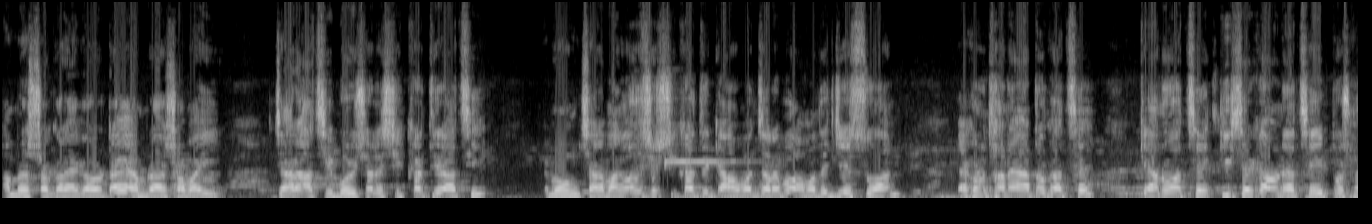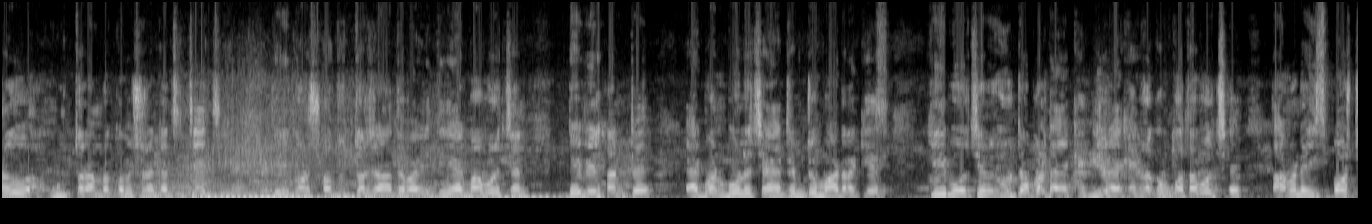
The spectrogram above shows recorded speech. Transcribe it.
আমরা সকাল এগারোটায় আমরা সবাই যারা আছি, বরিশালের শিক্ষার্থীরা আছি এবং সারা বাংলাদেশের শিক্ষার্থীকে আহ্বান জানাব, আমাদের যে সোয়ান এখনও থানায় আটক আছে। কেন আছে, কিসের কারণে আছে, এই প্রশ্নের উত্তর আমরা কমিশনের কাছে চেয়েছি। তিনি কোনো সদুত্তর জানাতে পারেনি তিনি একবার বলেছেন ডেভিল হান্টে একবার বলেছেন, অ্যাটেম্প টু মার্ডার কেস। কী বলছেন? উল্টাপাল্টা এক একজন, এক এক রকম কথা বলছে। তার মানে স্পষ্ট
